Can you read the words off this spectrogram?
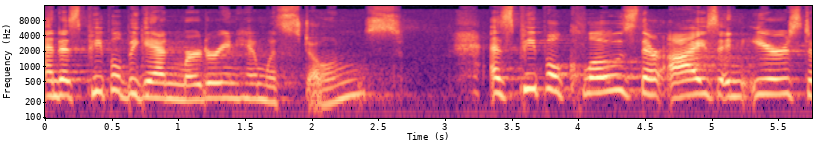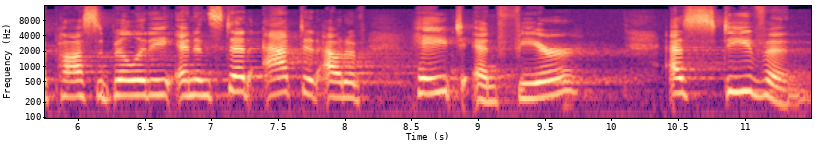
and as people began murdering him with stones, as people closed their eyes and ears to possibility and instead acted out of hate and fear, as Stephen,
